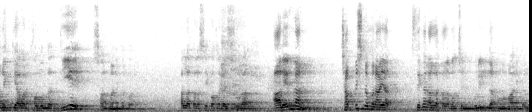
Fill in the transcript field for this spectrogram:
অনেককে আবার ক্ষমতা দিয়ে সম্মানিত করেন। আল্লাহ তালা সে কথাটাই সুরা আল ইমরান, ছাব্বিশ নম্বর আয়াত, সেখানে আল্লাহ তালা বলছেন মালিকাল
